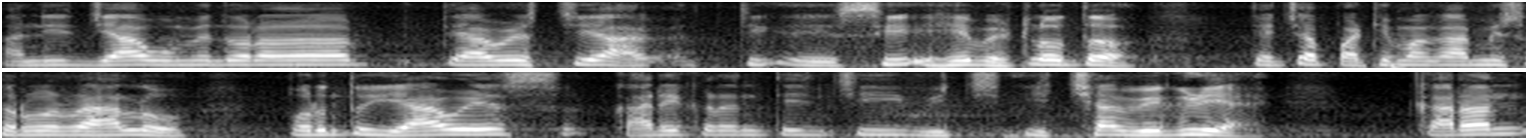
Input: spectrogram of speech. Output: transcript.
आणि ज्या उमेदवाराला त्यावेळेसची आ सी हे भेटलं होतं त्याच्या पाठीमागं आम्ही सर्व राहिलो. परंतु यावेळेस कार्यकर्त्यांची विच इच्छा वेगळी आहे. कारण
